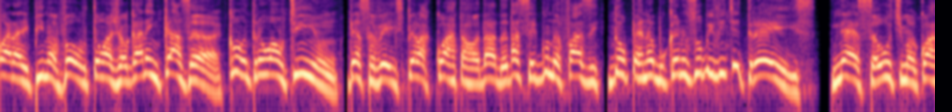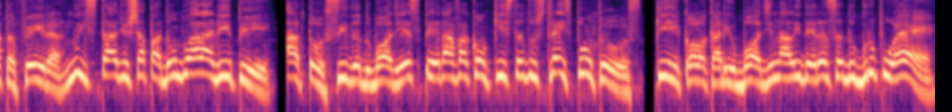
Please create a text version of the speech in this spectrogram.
O Araripina voltou a jogar em casa contra o Altinho, dessa vez pela quarta rodada da segunda fase do Pernambucano Sub-23. Nessa última quarta-feira, no estádio Chapadão do Araripe, a torcida do bode esperava a conquista dos três pontos, que colocaria o bode na liderança do Grupo E.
